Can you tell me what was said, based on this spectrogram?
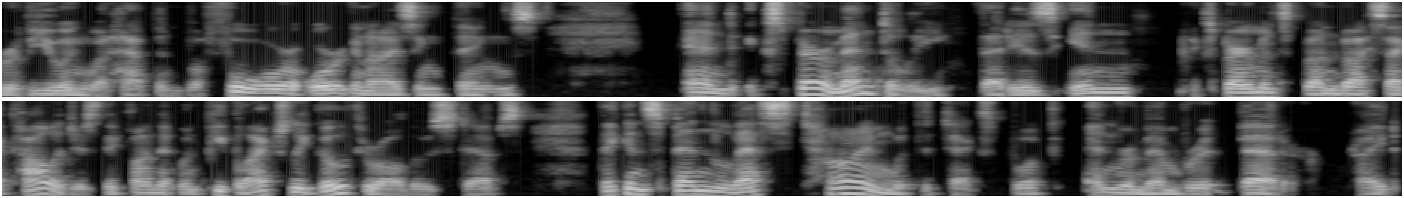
reviewing what happened before, organizing things. And experimentally, that is, in experiments done by psychologists, they find that when people actually go through all those steps, they can spend less time with the textbook and remember it better, right?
